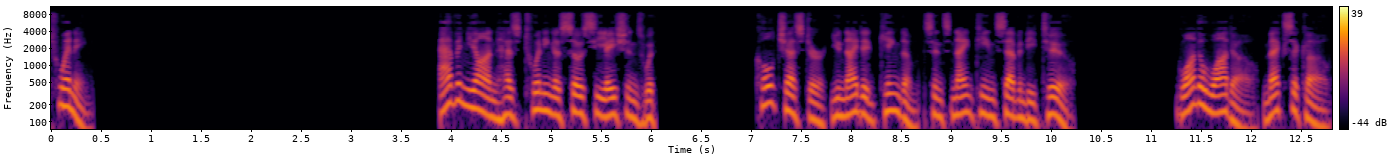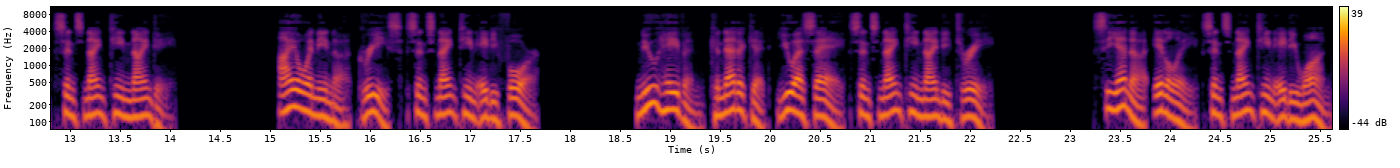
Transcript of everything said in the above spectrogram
Twinning Avignon has twinning associations with Colchester, United Kingdom since 1972. Guanajuato, Mexico since 1990. Ioannina, Greece since 1984. New Haven, Connecticut, USA since 1993. Siena, Italy since 1981.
